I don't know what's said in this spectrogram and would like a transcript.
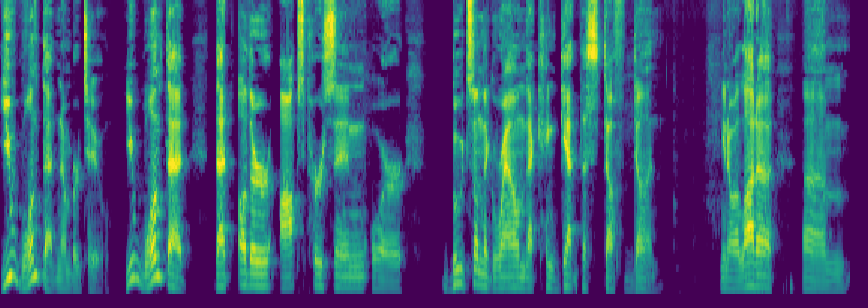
you want that number two you want that that other ops person or boots on the ground that can get the stuff done. You know, a lot of um,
